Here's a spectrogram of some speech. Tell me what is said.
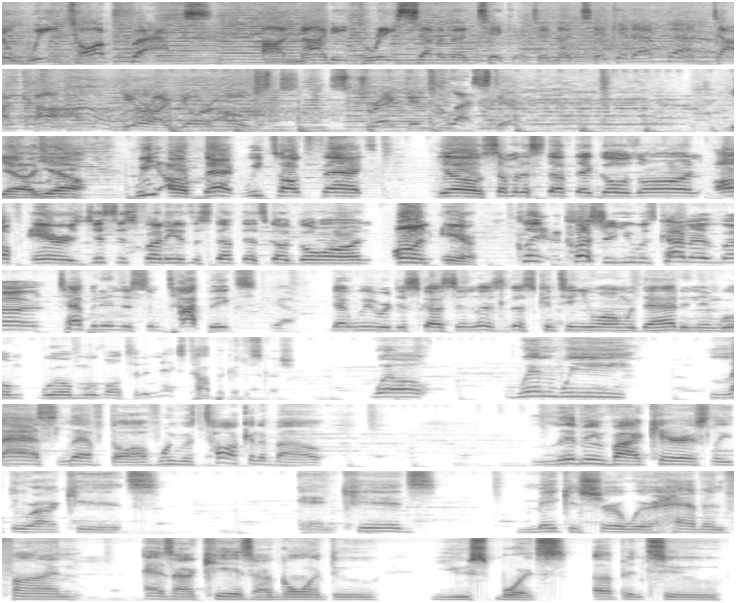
to We Talk Facts on 93.7 The Ticket and theticketfm.com. Here are your hosts, Strick and Clester. Yo, yo, we are back. We talk facts. Yo, some of the stuff that goes on off air is just as funny as the stuff that's going to go on on air. Cl- Clester, you was kind of uh, tapping into some topics Yeah. that we were discussing. Let's let's continue on with that, and then we'll we'll move on to the next topic of discussion. Well, when we last left off, we were talking about living vicariously through our kids and kids making sure we're having fun as our kids are going through youth sports up into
